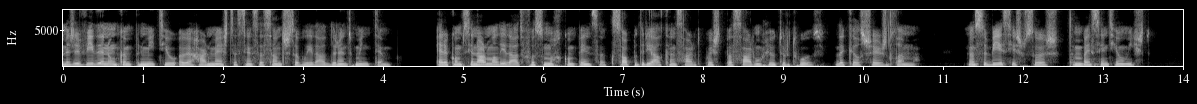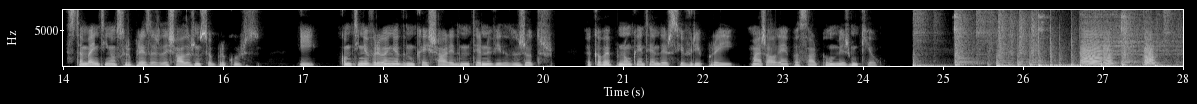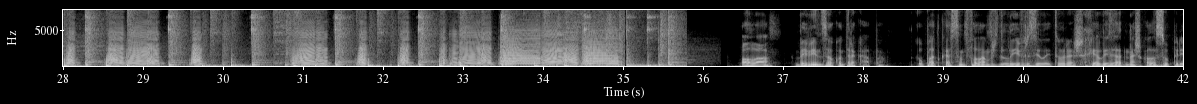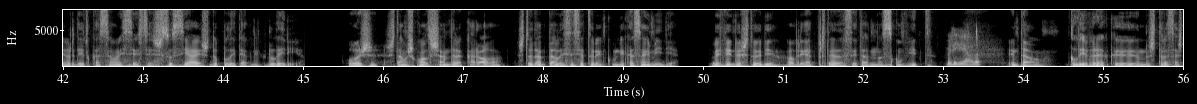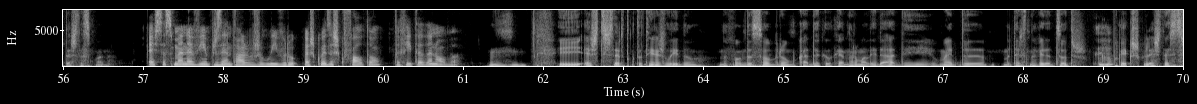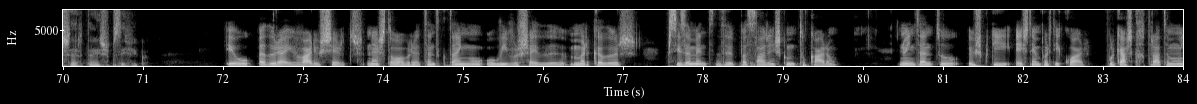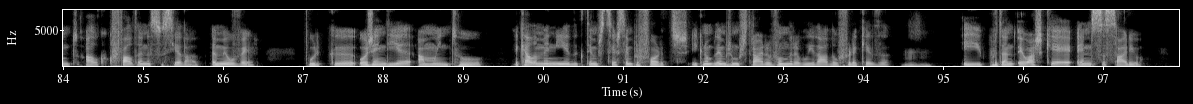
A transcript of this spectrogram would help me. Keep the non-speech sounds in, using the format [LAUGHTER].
Mas a vida nunca me permitiu agarrar-me a esta sensação de estabilidade durante muito tempo. Era como se a normalidade fosse uma recompensa que só poderia alcançar depois de passar um rio tortuoso, daqueles cheios de lama. Não sabia se as pessoas também sentiam isto, se também tinham surpresas deixadas no seu percurso. E, como tinha vergonha de me queixar e de meter na vida dos outros, acabei por nunca entender se haveria por aí mais alguém a passar pelo mesmo que eu. Bem-vindos ao Contracapa, o podcast onde falamos de livros e leituras realizado na Escola Superior de Educação e Ciências Sociais do Politécnico de Leiria. Hoje estamos com Alexandra Carola, estudante da licenciatura em Comunicação e Mídia. Bem-vindo ao estúdio, obrigado por teres aceitado o nosso convite. Obrigada. Então, que livro é que nos trouxeste esta semana? Esta semana vim apresentar-vos o livro As Coisas que Faltam, de Rita da Nova. Uhum. E este excerto que tu tinhas lido, no fundo, sobre um bocado daquilo que é a normalidade e o medo de meter-se na vida dos outros, Uhum. porquê é que escolheste este excerto em específico? Eu adorei vários certos nesta obra, tanto que tenho o livro cheio de marcadores, precisamente de passagens que me tocaram. No entanto, eu escolhi este em particular porque acho que retrata muito algo que falta na sociedade, a meu ver. Porque hoje em dia há muito aquela mania de que temos de ser sempre fortes e que não podemos mostrar vulnerabilidade ou fraqueza. Uhum. E, portanto, eu acho que é, é necessário,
